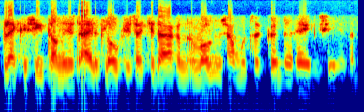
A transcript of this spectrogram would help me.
plekken ziet, dan is het eigenlijk logisch dat je daar een, woning zou moeten kunnen realiseren.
